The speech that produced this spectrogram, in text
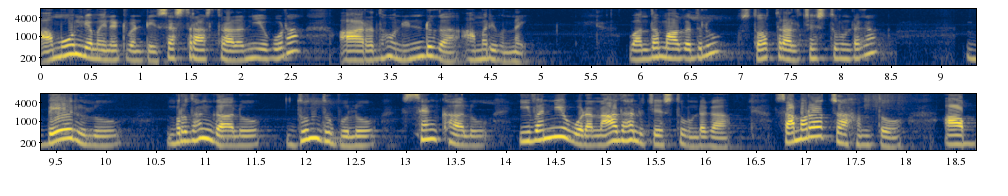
అమూల్యమైనటువంటి శస్త్రాస్త్రాలన్నీ కూడా ఆ రథం నిండుగా అమరి ఉన్నాయి. వందమాగదులు స్తోత్రాలు చేస్తూ ఉండగా బేరులు మృదంగాలు దుందుబులు శంఖాలు ఇవన్నీ కూడా నాదాలు చేస్తూ ఉండగా సమరోత్సాహంతో ఆ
